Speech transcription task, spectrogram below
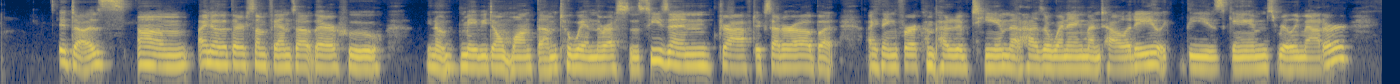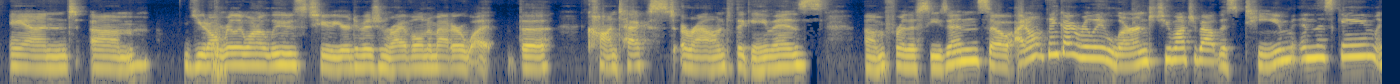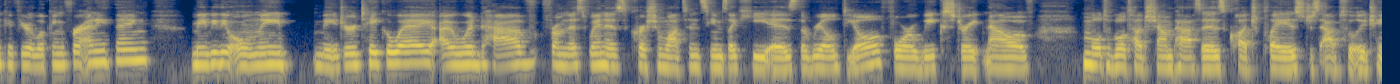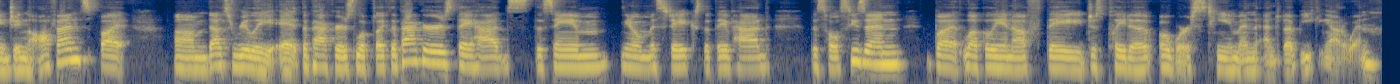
It does. Um, I know that there are some fans out there who, you know, maybe don't want them to win the rest of the season, draft, etc. But I think for a competitive team that has a winning mentality, like these games really matter, and um, you don't really want to lose to your division rival, no matter what the context around the game is um, for the season. So I don't think I really learned too much about this team in this game. Like, if you're looking for anything, maybe the only major takeaway I would have from this win is Christian Watson seems like he is the real deal for a week straight now of multiple touchdown passes, clutch plays, just absolutely changing the offense. But um, that's really it. The Packers looked like the Packers. They had the same, you know, mistakes that they've had this whole season. But luckily enough, they just played a, a worse team and ended up eking out a win.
